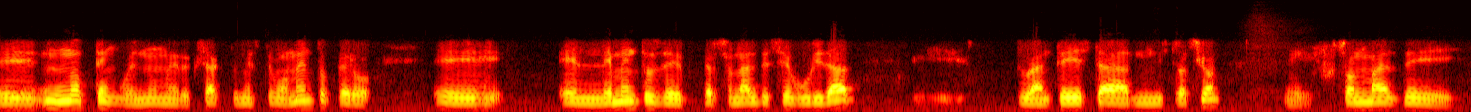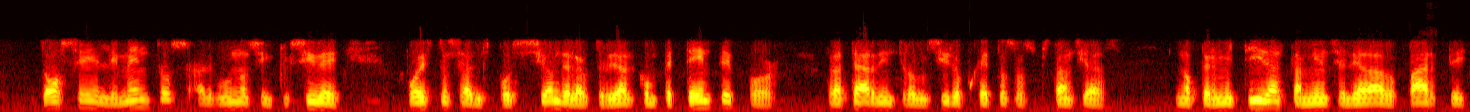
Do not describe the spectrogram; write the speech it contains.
Eh, no tengo el número exacto en este momento, pero elementos de personal de seguridad durante esta administración son más de 12 elementos, algunos inclusive puestos a disposición de la autoridad competente por tratar de introducir objetos o sustancias no permitidas. También se le ha dado parte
